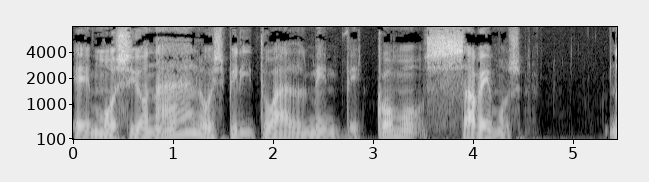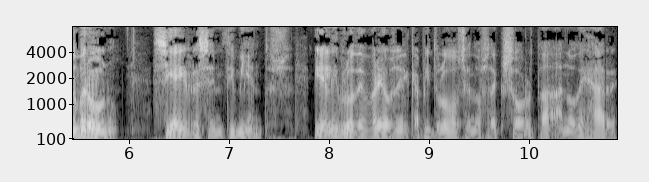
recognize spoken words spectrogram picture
emocional o espiritualmente. ¿Cómo sabemos? Número uno, si hay resentimientos. Y el libro de Hebreos en el capítulo 12 nos exhorta a no dejar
